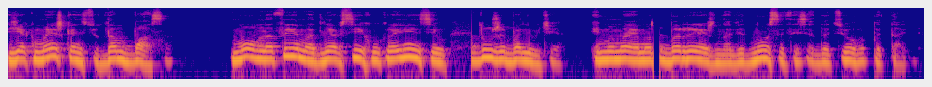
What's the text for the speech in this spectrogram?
як мешканцю Донбаса. Мовна тема для всіх українців дуже болюча, і ми маємо обережно відноситися до цього питання.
